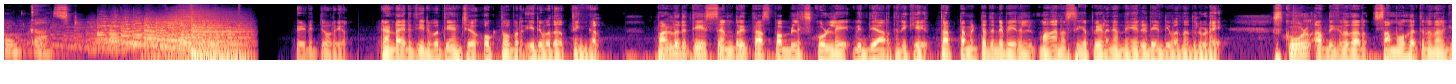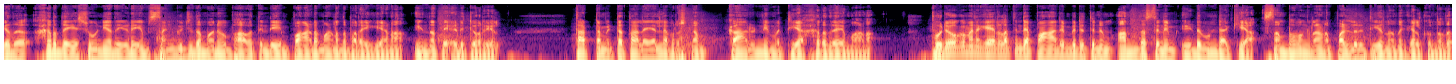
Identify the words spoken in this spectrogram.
പോഡ്കാസ്റ്റ്. എഡിറ്റോറിയൽ രണ്ടായിരത്തി ഇരുപത്തിയഞ്ച് ഒക്ടോബർ ഇരുപത് തിങ്കൾ. പള്ളുരുത്തി സെന്റ് റീത്താസ് പബ്ലിക് സ്കൂളിലെ വിദ്യാർത്ഥിനിക്ക് തട്ടമിട്ടതിന്റെ പേരിൽ മാനസിക പീഡനം നേരിടേണ്ടി വന്നതിലൂടെ സ്കൂൾ അധികൃതർ സമൂഹത്തിന് നൽകിയത് ഹൃദയശൂന്യതയുടെയും സങ്കുചിത മനോഭാവത്തിന്റെയും പാഠമാണെന്ന് പറയുകയാണ് ഇന്നത്തെ എഡിറ്റോറിയൽ. തട്ടമിട്ട തലയല്ല പ്രശ്നം കാരുണ്യം പറ്റിയ ഹൃദയമാണ്. പുരോഗമന കേരളത്തിന്റെ പാരമ്പര്യത്തിനും അന്തസ്സിനും ഇടിവുണ്ടാക്കിയ സംഭവങ്ങളാണ് പള്ളുരുത്തിയിൽ നിന്ന് കേൾക്കുന്നത്.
